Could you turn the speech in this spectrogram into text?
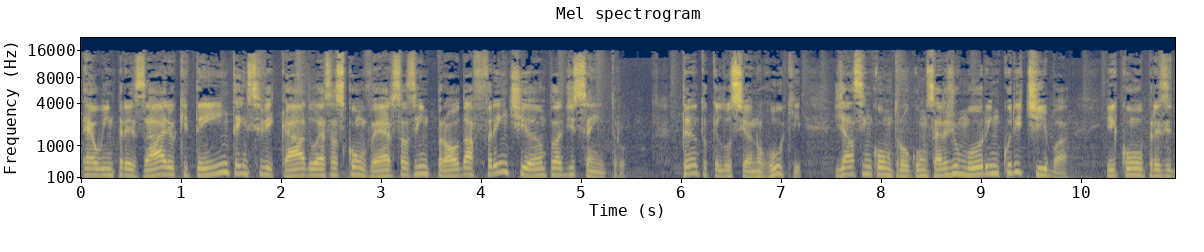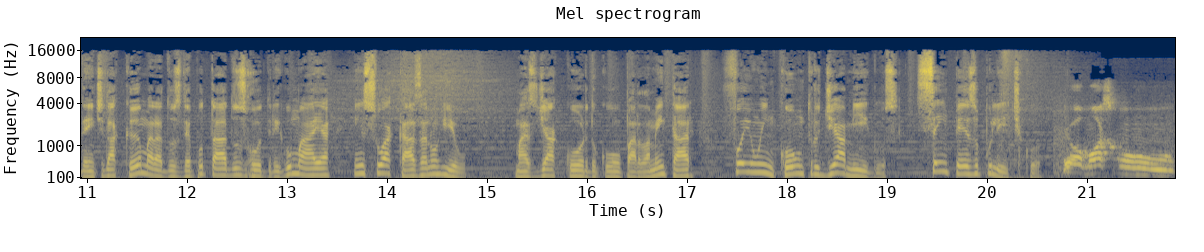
é o empresário que tem intensificado essas conversas em prol da frente ampla de centro. Tanto que Luciano Huck já se encontrou com Sérgio Moro em Curitiba e com o presidente da Câmara dos Deputados, Rodrigo Maia, em sua casa no Rio mas, de acordo com o parlamentar, foi um encontro de amigos, sem peso político. Eu almoço com,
